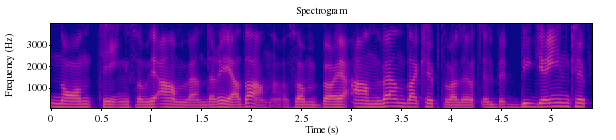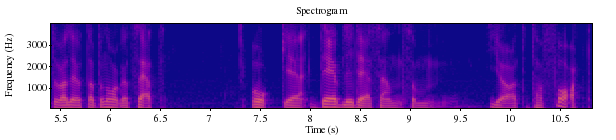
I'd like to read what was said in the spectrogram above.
någonting som vi använder redan, som börjar använda kryptovaluta, eller bygga in kryptovaluta på något sätt. Och eh, det blir det sen som gör att det tar fart.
